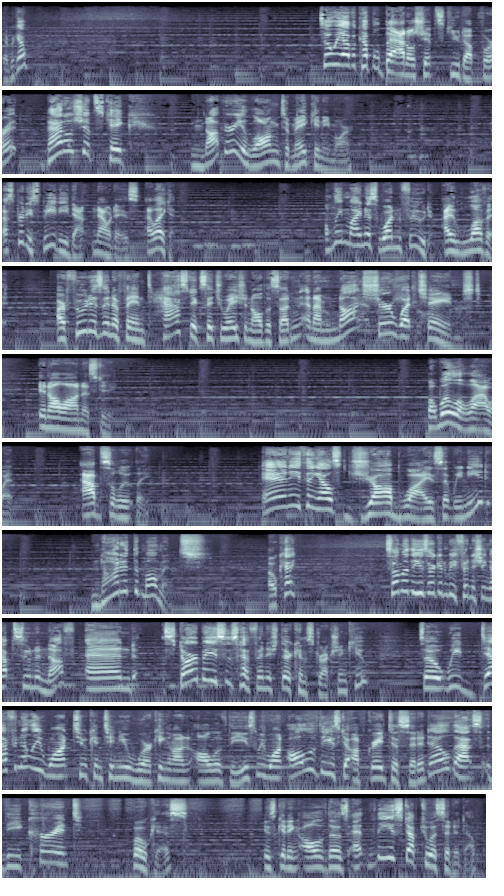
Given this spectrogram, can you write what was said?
There we go. So we have a couple battleships queued up for it. Battleships take not very long to make anymore. That's pretty speedy nowadays. I like it. Only minus one food. I love it. Our food is in a fantastic situation all of a sudden, and I'm not sure what changed, in all honesty. But we'll allow it. Absolutely. Anything else job-wise that we need? Not at the moment. Okay. Some of these are going to be finishing up soon enough, and Starbases have finished their construction queue. So we definitely want to continue working on all of these. We want all of these to upgrade to Citadel. That's the current focus, is getting all of those at least up to a Citadel.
